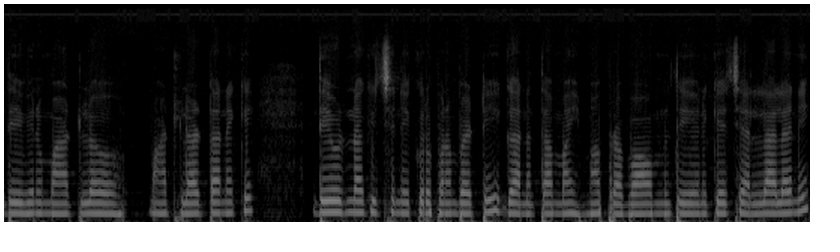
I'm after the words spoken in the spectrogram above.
దేవుని మాటలో మాట్లాడటానికి దేవుడు నాకు ఇచ్చిన ఈ కృపను బట్టి ఘనత మహిమ ప్రభావం దేవునికే చెల్లాలని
